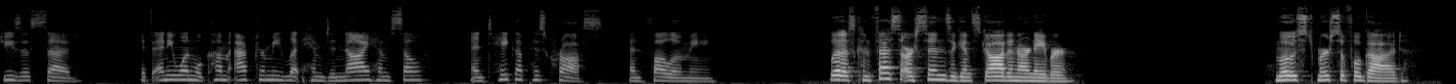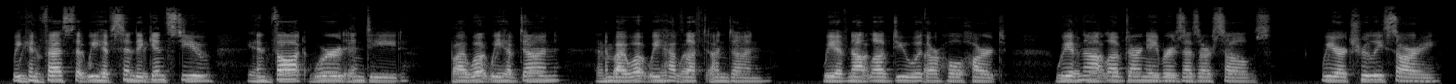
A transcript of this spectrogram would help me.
Jesus said, If anyone will come after me, let him deny himself and take up his cross and follow me. Let us confess our sins against God and our neighbor. Most merciful God, we, we confess, confess that we have sinned against you in thought, word, and deed, by what we have done and by what we have left undone. We have not loved you with our whole heart. We have not loved our neighbors as ourselves. We are truly sorry,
